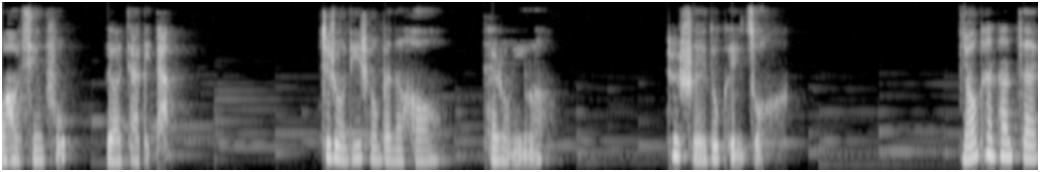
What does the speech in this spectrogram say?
我好幸福，我要嫁给他。这种低成本的好太容易了，对谁都可以做。你要看他在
